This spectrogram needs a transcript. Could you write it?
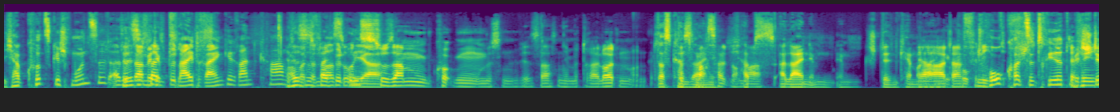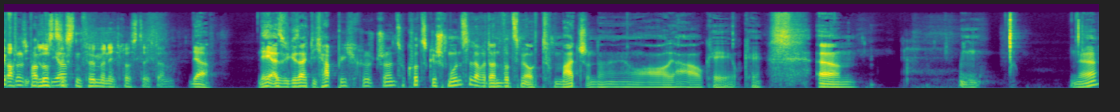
Ich habe kurz geschmunzelt, als Das er da mit dem Kleid reingerannt kam, Das aber ist dann vielleicht mit so, uns ja, zusammen gucken müssen. Wir saßen hier mit drei Leuten und das kann sein. macht's halt ich noch mal. hab's allein im, im stillen Kämmerlein Ja, geguckt. ich- Hochkonzentriert mit finde ich Stift auch und die Papier. lustigsten Filme nicht lustig dann. Ja. Nee, also wie gesagt, ich habe mich schon so kurz geschmunzelt, aber dann wird's mir auch too much und dann, oh ja, okay, okay. Ähm, hm. ne?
